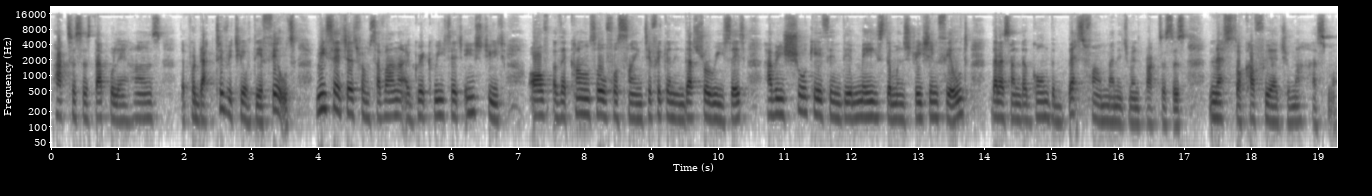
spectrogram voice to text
practices that will enhance the productivity of their fields. Researchers from Savannah Agric Research Institute of the Council for Scientific and Industrial Research have been showcasing the maize demonstration field that has undergone the best farm management practices. Nestor Kafuya Juma has more.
